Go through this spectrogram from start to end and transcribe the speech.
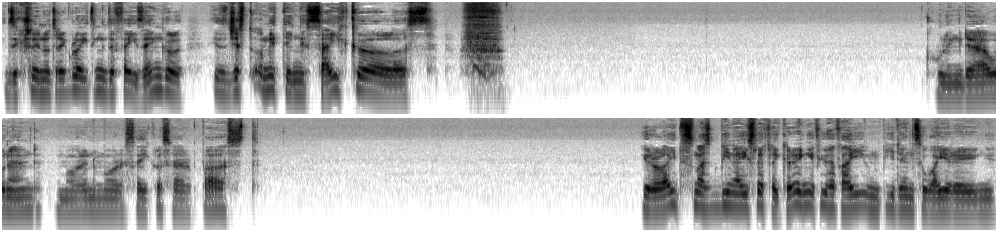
It's actually not regulating the phase angle, it's just omitting cycles. cooling down and more and more cycles are passed. Your lights must be nicely flickering if you have high impedance wiring.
